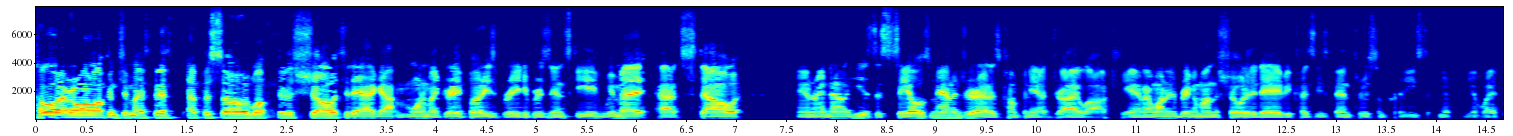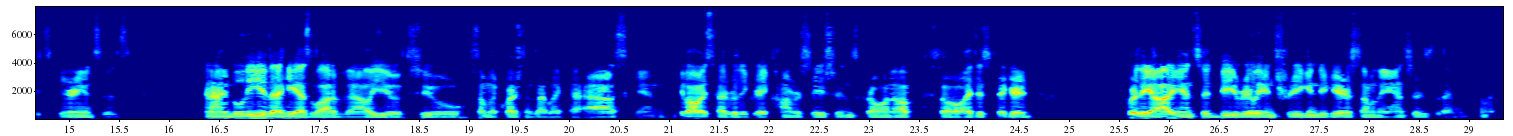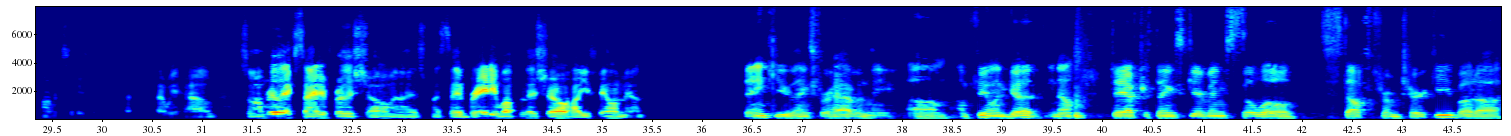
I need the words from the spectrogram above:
Hello, everyone. Welcome to my fifth episode. Welcome to the show. Today, I got one of my great buddies, Brady Brzezinski. We met at Stout, and right now he is the sales manager at his company at Drylock. And I wanted to bring him on the show today because he's been through some pretty significant life experiences. And I believe that he has a lot of value to some of the questions I'd like to ask. And we've always had really great conversations growing up. So I just figured for the audience, it'd be really intriguing to hear some of the answers and some of the conversations that we have. So I'm really excited for the show, and I just want to say, Brady, welcome to the show. How you feeling, man? Thank you. Thanks for having me. Um, I'm feeling good. You know, day after Thanksgiving, still a little stuffed from turkey, but uh,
